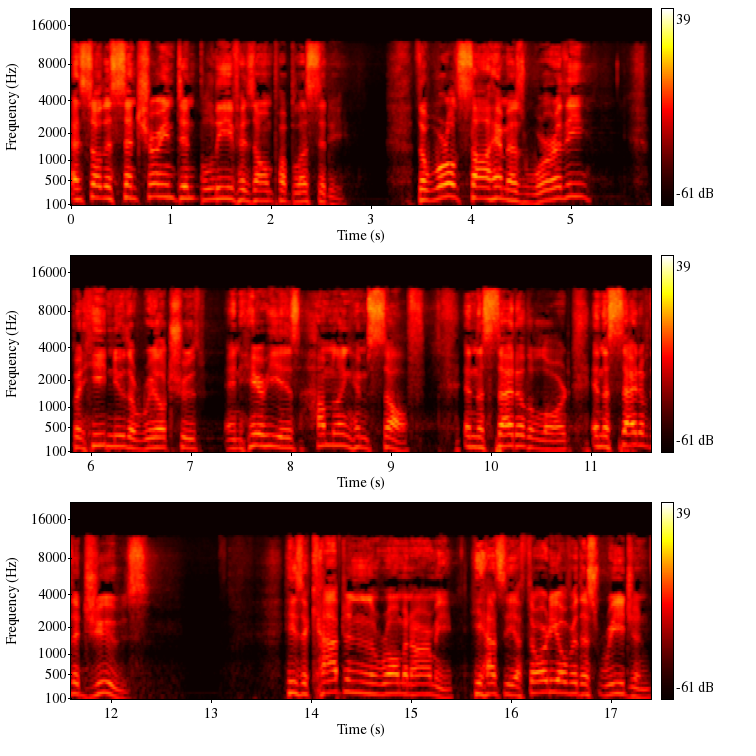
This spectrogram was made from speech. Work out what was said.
And so the centurion didn't believe his own publicity. The world saw him as worthy, but he knew the real truth. And here he is humbling himself in the sight of the Lord, in the sight of the Jews. He's a captain in the Roman army. He has the authority over this region,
